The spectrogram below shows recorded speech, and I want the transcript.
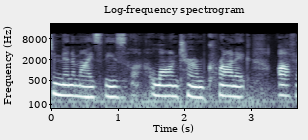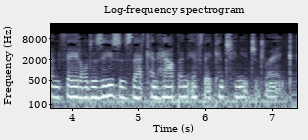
to minimize these long term, chronic, often fatal diseases that can happen if they continue to drink.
